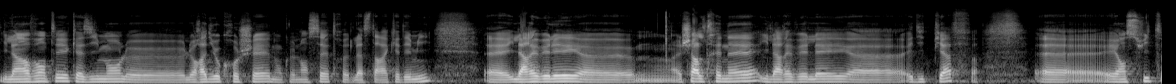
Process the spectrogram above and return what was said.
Il a inventé quasiment le, radio crochet, donc l'ancêtre de la Star Academy. Euh, il a révélé Charles Trenet, il a révélé Edith Piaf. et ensuite,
